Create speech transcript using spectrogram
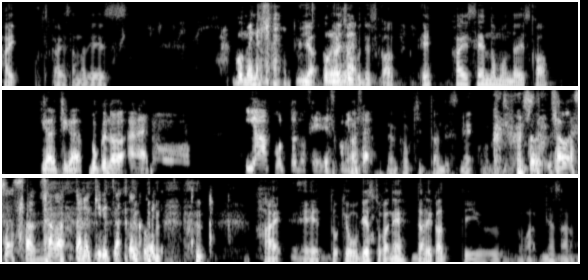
はい、お疲れ様です。ごめんなさい。いや、い丈夫ですか？え、回線の問題ですか？違う違う。僕の、ああの、イヤーポッドのせいです。ごめんなさい。なんかを切ったんですね。わかりましそた。う、触ったら切れちゃった。ごめん。はい。えーっと、今日ゲストがね、誰かっていうのは皆さん、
